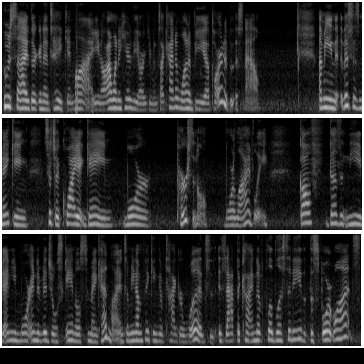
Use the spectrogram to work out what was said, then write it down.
whose side they're going to take and why. You know, I want to hear the arguments. I kind of want to be a part of this now. I mean, this is making such a quiet game more personal, more lively golf doesn't need any more individual scandals to make headlines. I mean, I'm thinking of Tiger Woods. Is that the kind of publicity that the sport wants?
